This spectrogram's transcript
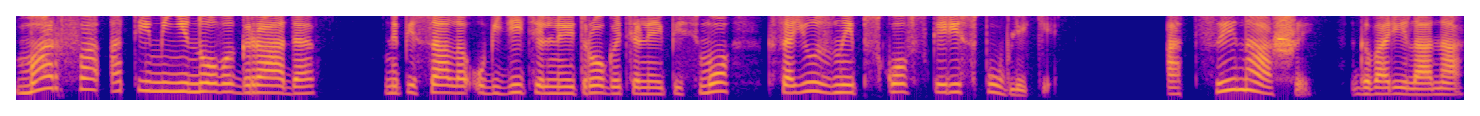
Марфа от имени Новограда написала убедительное и трогательное письмо к союзной Псковской республике. «Отцы наши», — говорила она,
